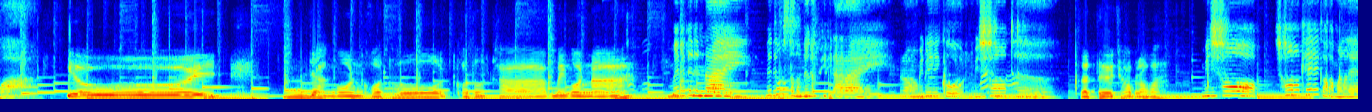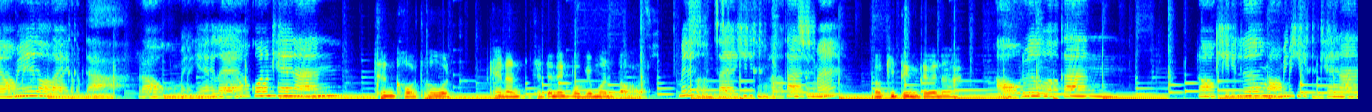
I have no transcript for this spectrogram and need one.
กว่าโย้ย อย่างงอนขอโทษ ขอโทษครับ ไม่งอนนะ ไม่เป็นไร ไม่ต้องสำนึกผิดอะไร เราไม่ได้โกรธหรือไม่ชอบเธอ แล้วเธอชอบเราปะไม่ชอบ ชอบแค่กลับมาแล้วไม่ให้เราอะไรกับด่า เราคงแบ่งแยกแล้วก้นแค่นั้น ฉันขอโทษ แค่นั้นฉันจะเล่นโปเกมอนต่อแล้วไม่สนใจคิดถึงแล้วตาใช่ไหมเราคิดถึงเธอนะ เอาเรื่องแล้วกัน เราคิดเรื่องเราไม่คิดถึงแค่นั้น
